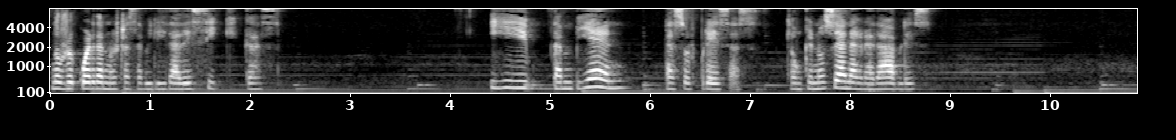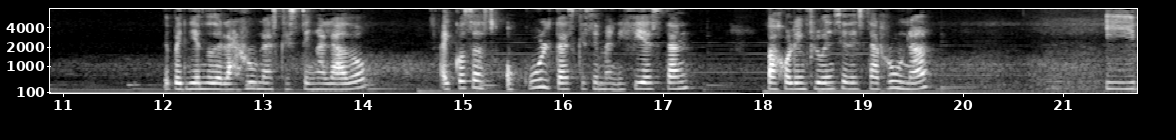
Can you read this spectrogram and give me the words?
Nos recuerda nuestras habilidades psíquicas. Y también las sorpresas, que aunque no sean agradables, dependiendo de las runas que estén al lado, hay cosas ocultas que se manifiestan bajo la influencia de esta runa y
